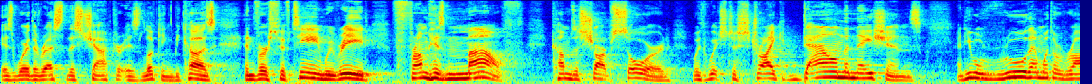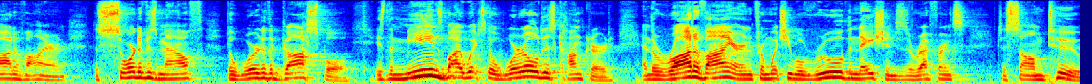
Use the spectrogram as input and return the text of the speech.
is where the rest of this chapter is looking. Because in verse 15, we read, From his mouth comes a sharp sword with which to strike down the nations, and he will rule them with a rod of iron. The sword of his mouth, the word of the gospel, is the means by which the world is conquered, and the rod of iron from which he will rule the nations is a reference to Psalm 2.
